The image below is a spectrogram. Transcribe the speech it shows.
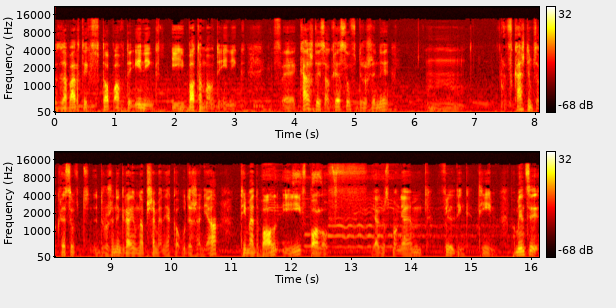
zawartych w top of the inning i bottom of the inning. W, e, każdy z okresów drużyny mm, w każdym z okresów drużyny grają na przemian jako uderzenia, team at ball i w polu, jak już wspomniałem, fielding team. Pomiędzy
